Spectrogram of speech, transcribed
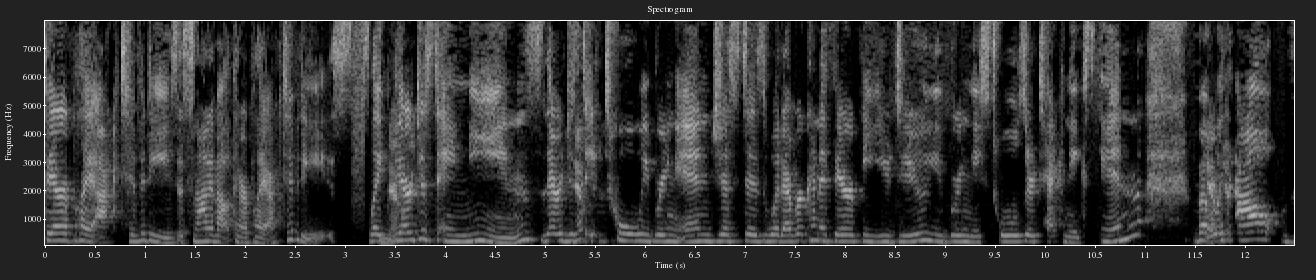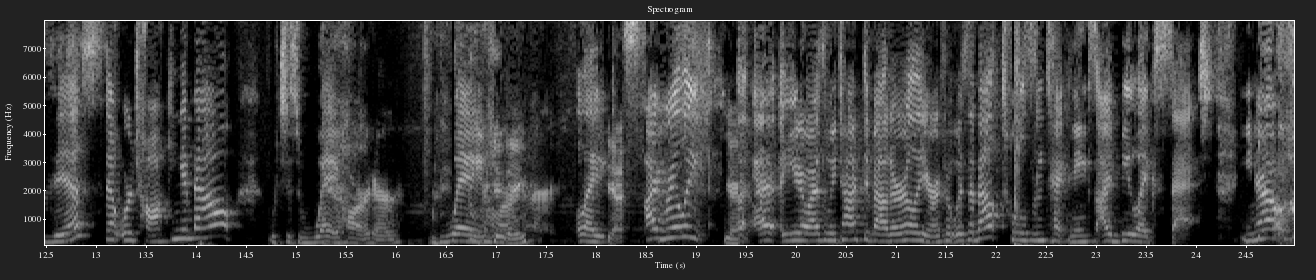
theraplay activities it's not about theraplay activities like No. they're just a means they're just Yep. a tool we bring in just as whatever kind of therapy you do you bring these tools or techniques in but Yep. without this that we're talking about which is way harder way harder like Yes. I really, Yeah. uh, you know, as we talked about earlier, if it was about tools and techniques, I'd be like set, you know?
